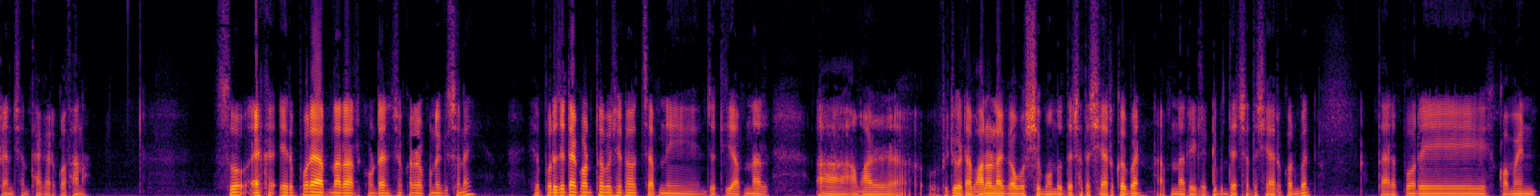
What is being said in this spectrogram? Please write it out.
টেনশন থাকার কথা না। সো এরপরে আপনার আর কোনো টেনশন করার কোনো কিছু নাই? এরপরে যেটা করতে হবে সেটা হচ্ছে আপনি যদি আপনার আমার ভিডিওটা ভালো লাগে অবশ্যই বন্ধুদের সাথে শেয়ার করবেন, আপনার রিলেটিভদের সাথে শেয়ার করবেন। তারপরে কমেন্ট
